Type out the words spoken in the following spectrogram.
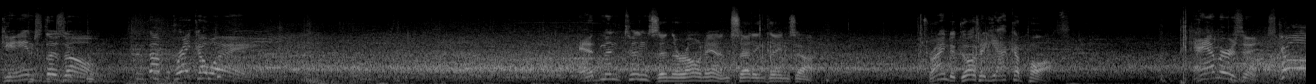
Gains the zone. The breakaway. Edmonton's in their own end, setting things up. Trying to go to Yakupov. Hammers it. Score!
